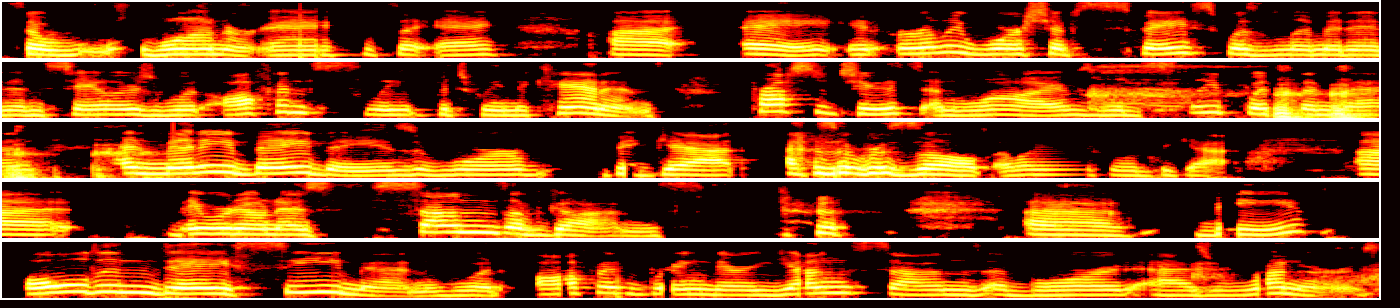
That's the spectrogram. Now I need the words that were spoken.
So one or A. Let's say A. Uh, a. In early warships, space was limited, and sailors would often sleep between the cannons. Prostitutes and wives would sleep with the men, and many babies were begat as a result. I like the word begat. Uh, they were known as sons of guns. uh, B. Olden day seamen would often bring their young sons aboard as runners,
